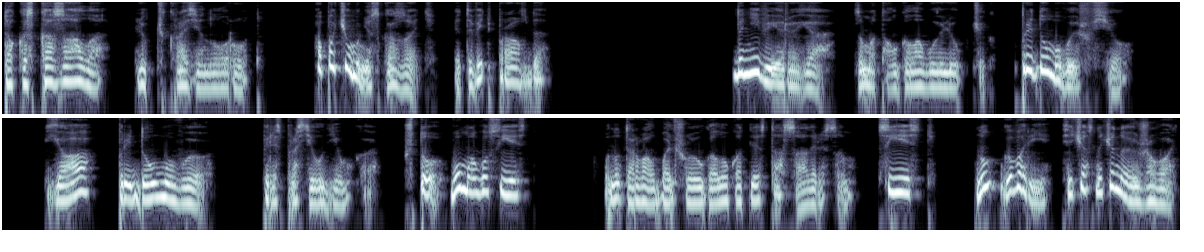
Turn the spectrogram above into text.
Так и сказала, Любчик разинул рот. А почему не сказать? Это ведь правда. Да не верю я, замотал головой Любчик. Придумываешь все. Я придумываю, переспросил Димка. Что, бумагу съесть? Он оторвал большой уголок от листа с адресом. Съесть. Ну, говори, сейчас начинаю жевать.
